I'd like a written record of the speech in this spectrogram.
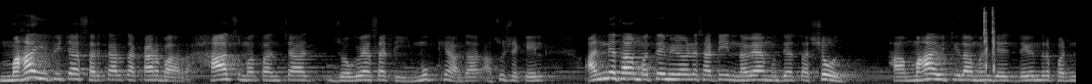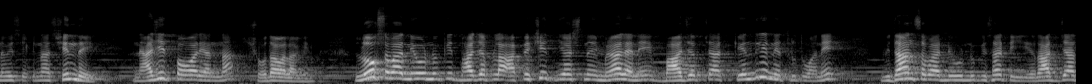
महायुतीच्या सरकारचा कारभार हाच मतांच्या जोगव्यासाठी मुख्य आधार असू शकेल. अन्यथा मते मिळवण्यासाठी नव्या मुद्द्याचा शोध. हा महायुतीला म्हणजेच देवेंद्र फडणवीस एकनाथ शिंदे आणि अजित पवार यांना शोधावा लागेल. लोकसभा निवडणुकीत भाजपला अपेक्षित यश न मिळाल्याने भाजपच्या केंद्रीय नेतृत्वाने विधानसभा निवडणुकीसाठी राज्यात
